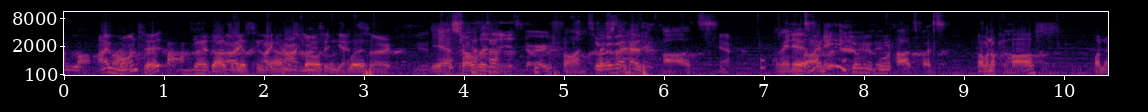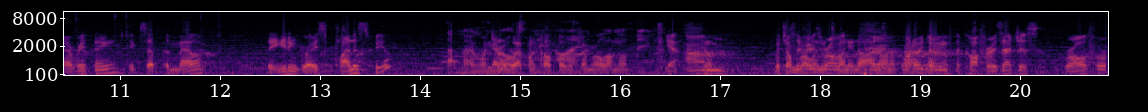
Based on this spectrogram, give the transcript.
unlocked. I so want it, pass. but Guys are I, missing I can't use it yet, lit. so... Yeah, Astrology is very fun, So whoever especially has- cards. yeah. I mean, Yeah. it's I'm pretty actually good going with with new one- cards, but I'm gonna pass on everything except the mount, the Edengrace Planisphere, that moment when And you're a weapon copper, which I'm rolling on. thing. Yeah, um... which I'm so rolling who's a 29 so on What are we doing with the coffer? Is that just roll for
